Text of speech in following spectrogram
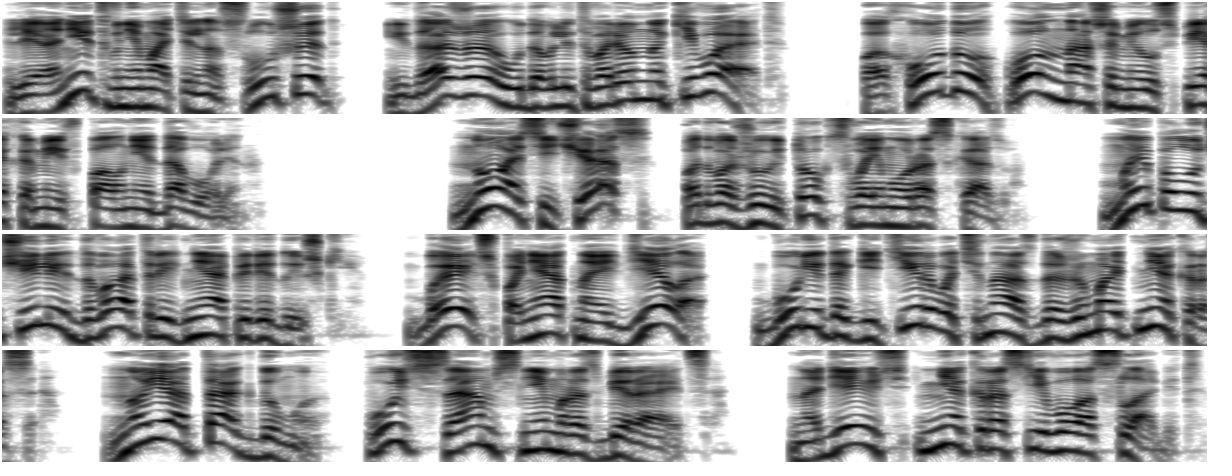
Леонид внимательно слушает и даже удовлетворенно кивает. Походу, он нашими успехами вполне доволен. Ну а сейчас подвожу итог своему рассказу. Мы получили 2-3 дня передышки. Бейдж, понятное дело, будет агитировать нас дожимать Некроса. Но я так думаю, пусть сам с ним разбирается. Надеюсь, Некрос его ослабит.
